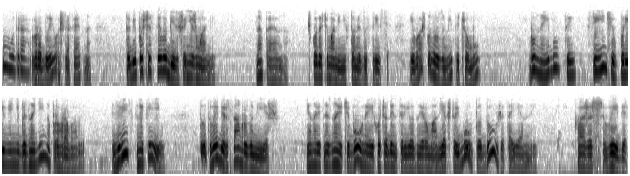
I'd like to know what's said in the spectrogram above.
Мудра, вродлива, шляхетна. Тобі пощастило більше, ніж мамі. Напевно. Шкода, що мамі ніхто не зустрівся. І важко зрозуміти, чому. Бо в неї був ти. Всі інші в порівнянні безнадійно програвали. Звіськ не Київ. Тут вибір сам розумієш. Я навіть не знаю, чи був у неї хоч один серйозний роман. Якщо й був, то дуже таємний. Кажеш, вибір.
